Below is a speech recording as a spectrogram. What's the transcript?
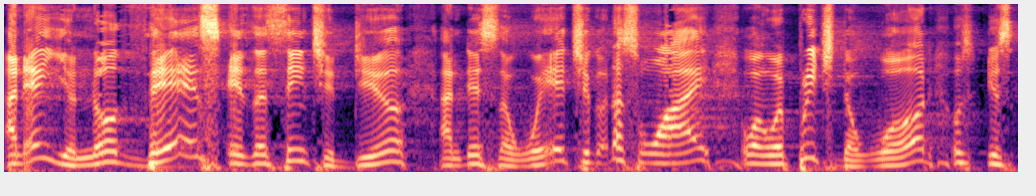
And then you know this is the thing to do and this is the way to go. That's why when we preach the word,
